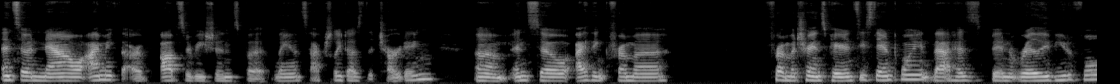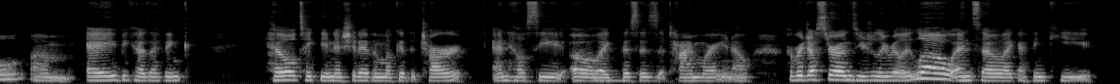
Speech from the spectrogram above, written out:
And so now I make the observations, but Lance actually does the charting. Um, and so I think from a from a transparency standpoint, that has been really beautiful. Um, a because I think he'll take the initiative and look at the chart and he'll see oh like mm-hmm. this is a time where you know her progesterone's usually really low and so like i think he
